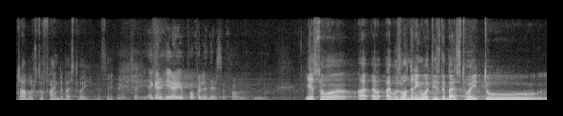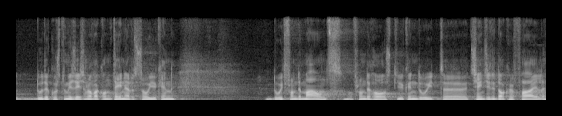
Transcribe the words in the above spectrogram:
troubles to find the best way, let's say. So I can hear you properly, there's a problem. Yeah, so uh, I, I was wondering what is the best way to do the customization of a container so you can do it from the mounts, from the host, you can do it uh, changing the Docker file uh,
